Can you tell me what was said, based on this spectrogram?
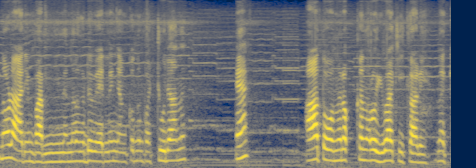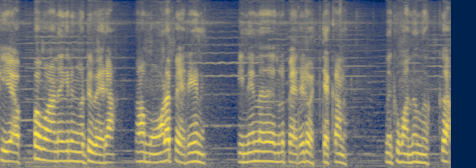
എന്നോട് ആരെയും പറഞ്ഞു നിങ്ങൾ ഇങ്ങോട്ട് വരണേ ഞങ്ങൾക്കൊന്നും പറ്റൂലെന്ന്. ഏ? ആ തോന്നലൊക്കെ നിങ്ങൾ ഒഴിവാക്കിക്കാളി. എന്നൊക്കെ എപ്പോൾ വേണമെങ്കിലും ഇങ്ങോട്ട് വരാം. നിങ്ങളെ മോളെ പെരയാണ്. പിന്നെ നിങ്ങൾ പെരയിൽ ഒറ്റക്കാണ്. നിങ്ങൾക്ക് വന്ന് നിൽക്കുക.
